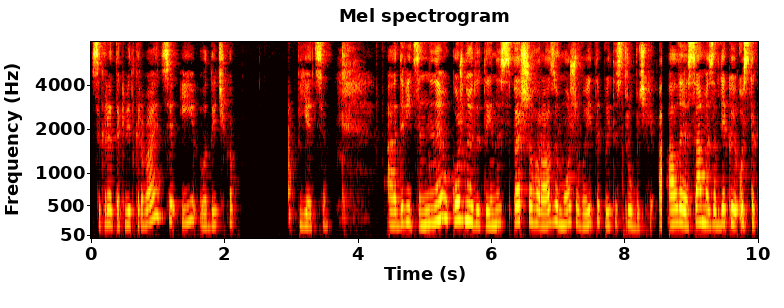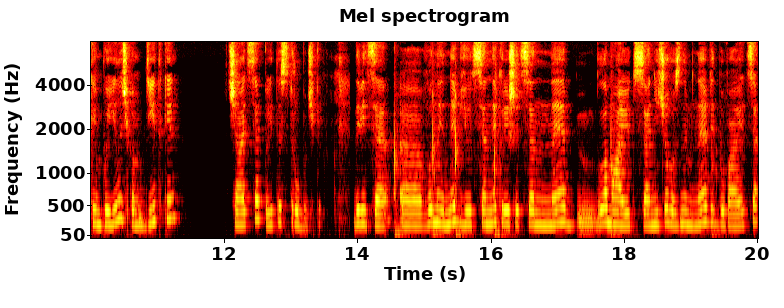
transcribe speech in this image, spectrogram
секретик відкривається і водичка п'ється. А дивіться, не у кожної дитини з першого разу може вийти пити з трубочки. Але саме завдяки ось таким поїлочкам дітки вчаться пити з трубочки. Дивіться, е, вони не б'ються, не кришаться, не ламаються, нічого з ним не відбувається.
